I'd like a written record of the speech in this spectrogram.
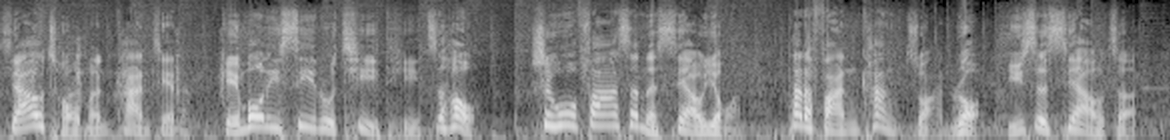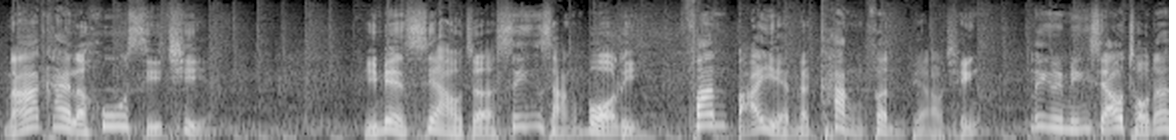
小丑们看见了，给茉莉吸入气体之后，似乎发生了效用啊，他的反抗转弱，于是笑着拿开了呼吸器，一面笑着欣赏茉莉。翻白眼的亢奋表情，另一名小丑呢，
